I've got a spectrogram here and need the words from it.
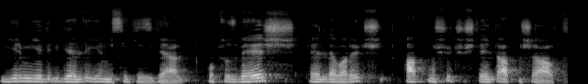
27 bir de elde 28 geldi. 35 elde var 3, 63 3 de elde 66.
